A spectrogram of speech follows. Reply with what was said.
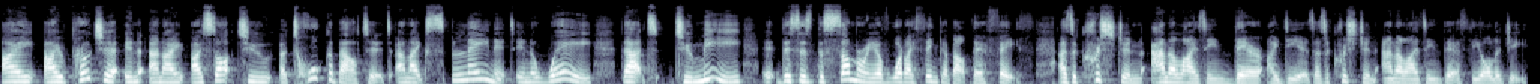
I, I approach it in, and I, I start to uh, talk about it and I explain it in a way that, to me, it, this is the summary of what I think about their faith as a Christian analyzing their ideas, as a Christian analyzing their theology.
